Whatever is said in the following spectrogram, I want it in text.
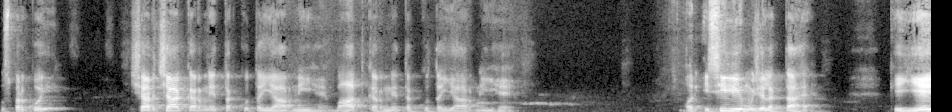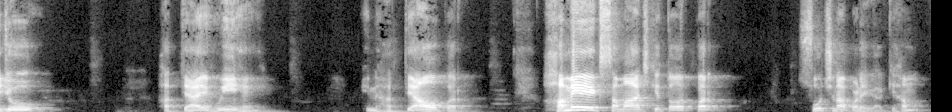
उस पर कोई चर्चा करने तक को तैयार नहीं है, बात करने तक को तैयार नहीं है। और इसीलिए मुझे लगता है कि ये जो हत्याएँ हुई हैं, इन हत्याओं पर हमें एक समाज के तौर पर सोचना पड़ेगा कि हम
